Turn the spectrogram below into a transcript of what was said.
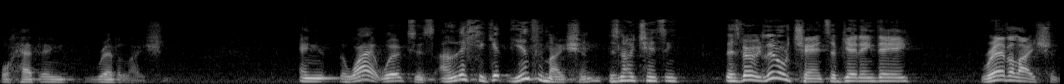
or having revelation. And the way it works is, unless you get the information, there's no chance, in, there's very little chance of getting the revelation.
